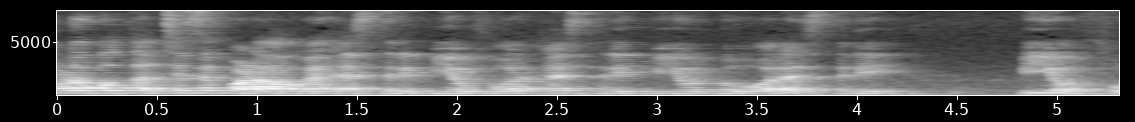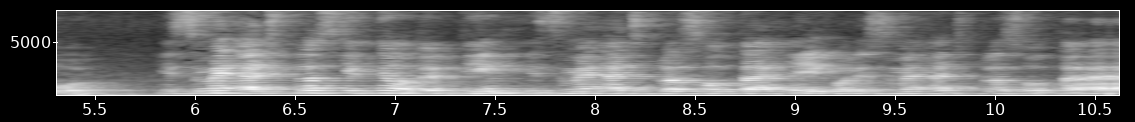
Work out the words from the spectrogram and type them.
थोड़ा बहुत अच्छे से पढ़ा होगा H3PO4 H3PO2 और H3PO4 इसमें H प्लस कितने होते हैं? तीन। इसमें H प्लस होता है एक और इसमें H प्लस होता है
